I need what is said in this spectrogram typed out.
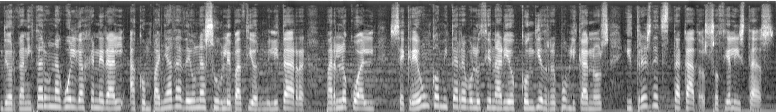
de organizar una huelga general acompañada de una sublevación militar, para lo cual se creó un comité revolucionario con 10 republicanos y tres destacados socialistas.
